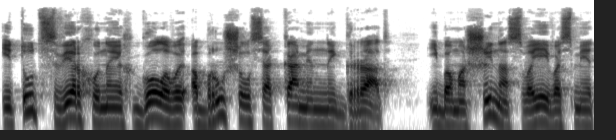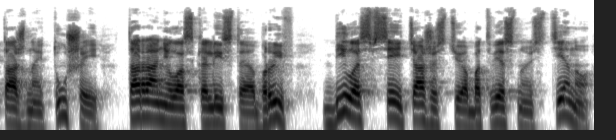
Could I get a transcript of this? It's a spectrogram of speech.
И тут сверху на их головы обрушился каменный град – ибо машина своей восьмиэтажной тушей таранила скалистый обрыв, билась всей тяжестью об отвесную стену,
